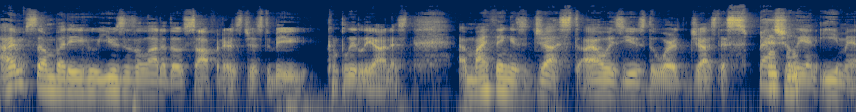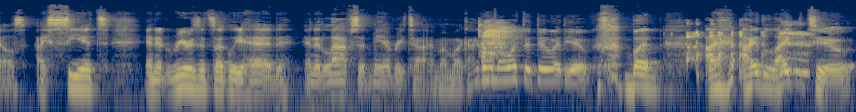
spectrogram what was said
I'm somebody who uses a lot of those softeners, just to be completely honest. Uh, My thing is just. I always use the word just, especially in emails. I see it and it rears its ugly head and it laughs at me every time. I'm like, I don't know what to do with you. But I, I'd like to.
